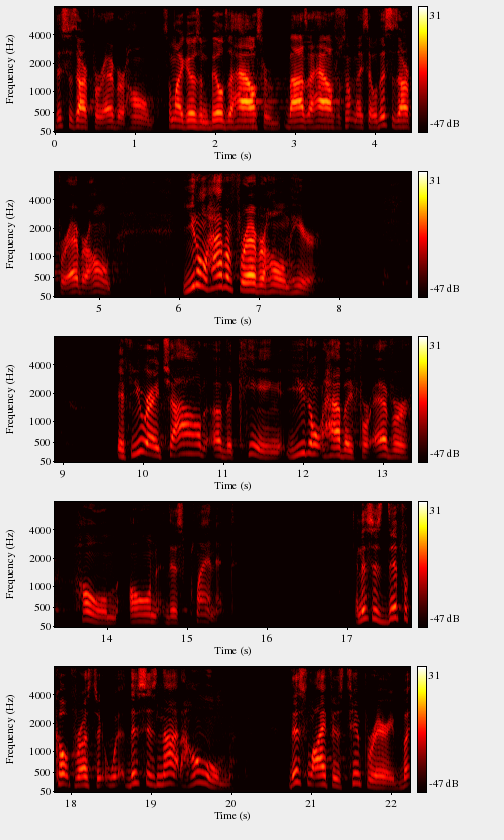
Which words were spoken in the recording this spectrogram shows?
this is our forever home. Somebody goes and builds a house or buys a house or something, they say, Well, this is our forever home. You don't have a forever home here. If you are a child of the king, you don't have a forever home on this planet. And this is difficult for us to, this is not home. This life is temporary, but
